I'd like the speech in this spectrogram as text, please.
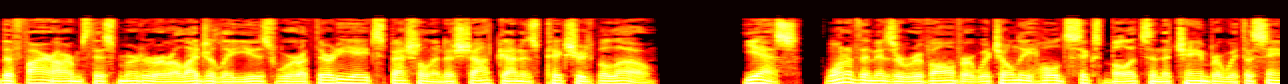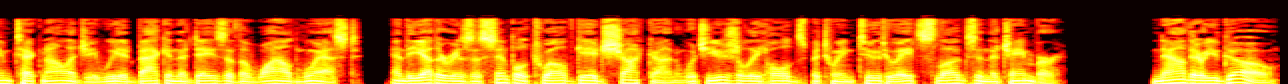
The firearms this murderer allegedly used were a 38 Special and a shotgun as pictured below. Yes, one of them is a revolver which only holds six bullets in the chamber with the same technology we had back in the days of the Wild West, and the other is a simple 12-gauge shotgun which usually holds between 2 to 8 slugs in the chamber. Now there you go,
